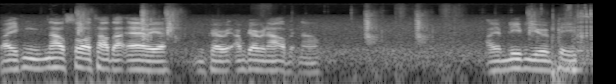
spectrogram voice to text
Right, you can now sort out that area. I'm going. I'm going out of it now. I am leaving you in peace.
